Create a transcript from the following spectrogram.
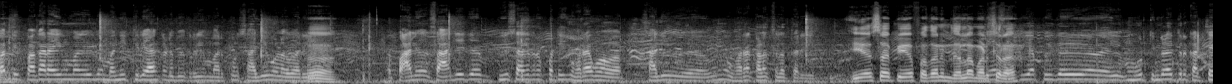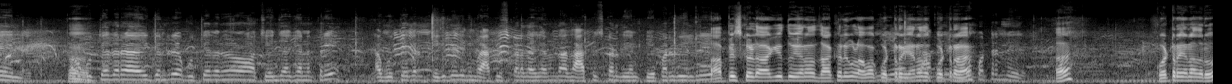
ಮತ್ತೆ ಈಗ ಪಗಾರ ಹೆಂಗ್ ಮಾಡಿದ್ರಿ ಮನೆ ಕಿರಿ ಹೆಂಗೆ ಕಟ್ಬೇಕ್ರಿ ಮರ್ಕೊಂಡು ಸಾಲಿ ಅವ ರೀ ಪಾಲಿ ಸಾಲಿಗೆ ಫೀಸ್ ಆಗಿದ್ರ ಪಟ್ಟಿಗೆ ಹೊರಗೆ ಸಾಲಿ ಹೊರ ಕಳಿಸ್ಲತ್ತಾರಿ. E S I P F ಅದ ನಿಮ್ದೆಲ್ಲ ಮಾಡ್ಸಾರ? ಪಿ ಎಫ್ ಇದು ಮೂರು ತಿಂಗಳೈತ್ರಿ ಕಟ್ಟೇ ಇಲ್ಲ. ಗುತ್ತೇದಾರ ಆ ಗುತ್ತೇದಾರ ಚೇಂಜ್ ಆಗ್ಯಾನತ್ರಿ. ಆ ಗುತ್ತೇದಾರ ತೆಗೆದು ನಿಮ್ಮ ಆಫೀಸ್ ಕಡೆ ಆಗ್ಯಾನ ಅದು ಆಫೀಸ್ ಕಡೆ ಏನು ಪೇಪರ್ ಬಿ ಇಲ್ರಿ. ಆಫೀಸ್ ಕಡೆ ಆಗಿದ್ದು ಏನೋ ದಾಖಲೆಗಳು ಅವಾಗ ಕೊಟ್ರ ಏನಾದ್ರು ಕೊಟ್ರ? ಕೊಟ್ಟಿರಲಿ. ಹಾಂ? ಕೊಟ್ರ ಏನಾದ್ರು?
